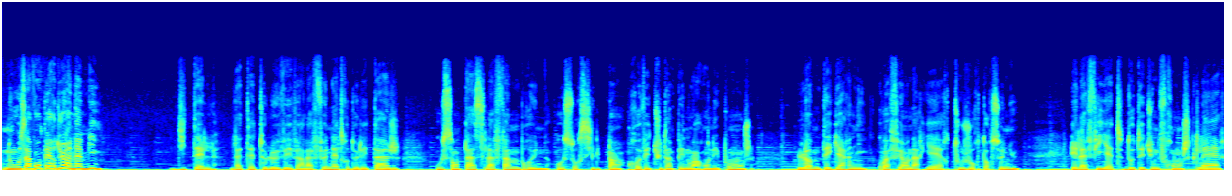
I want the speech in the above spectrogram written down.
Nous avons perdu un ami, dit-elle, la tête levée vers la fenêtre de l'étage où s'entasse la femme brune aux sourcils peints revêtue d'un peignoir en éponge, l'homme dégarni coiffé en arrière toujours torse nu, et la fillette dotée d'une frange claire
